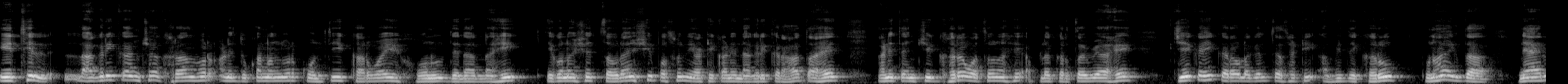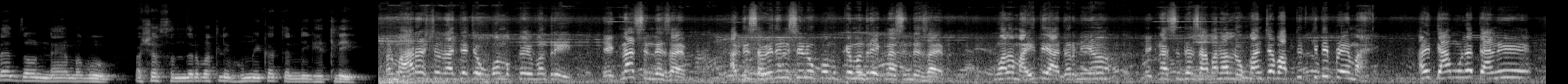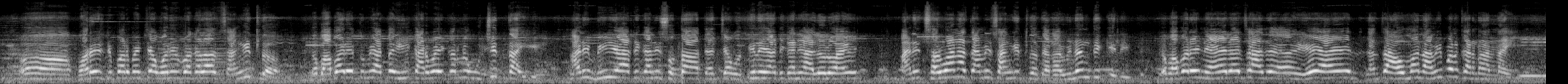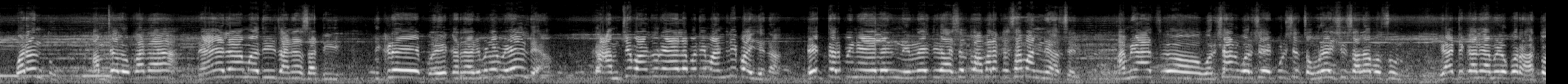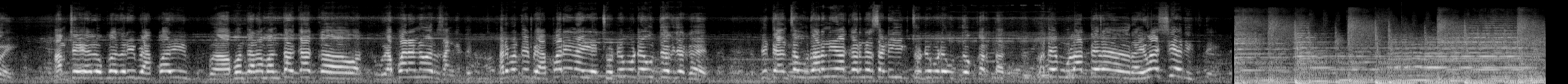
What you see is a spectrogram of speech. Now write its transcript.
येथील नागरिकांच्या घरांवर आणि दुकानांवर कोणतीही कारवाई होऊ देणार नाही. एकोणीसशे चौऱ्याऐंशीपासून या ठिकाणी नागरिक राहत आहेत आणि त्यांची घरं वाचवणं हे आपलं कर्तव्य आहे. जे काही करावं लागेल त्यासाठी आम्ही ते करू. पुन्हा एकदा न्यायालयात जाऊन न्याय मागू अशा संदर्भातली भूमिका त्यांनी घेतली. पण महाराष्ट्र राज्याचे उपमुख्यमंत्री एकनाथ शिंदे साहेब अगदी संवेदनशील उपमुख्यमंत्री एकनाथ शिंदे साहेब तुम्हाला माहिती आहे आदरणीय एकनाथ शिंदे साहेबांना लोकांच्या बाबतीत किती प्रेम आहे. आणि त्यामुळे त्यांनी फॉरेस्ट डिपार्टमेंटच्या वन विभागाला सांगितलं तर बाबा रे तुम्ही आता ही कारवाई करणं उचित नाही आणि मी या ठिकाणी स्वतः त्यांच्या वतीने या ठिकाणी आलेलो आहे. आणि सर्वांनाच आम्ही सांगितलं त्यांना विनंती केली तर बाबा रे न्यायालयाचा हे आहे त्यांचा अवमान आम्ही पण करणार नाही. परंतु आमच्या लोकांना न्यायालयामध्ये जाण्यासाठी तिकडे हे करण्यासाठी म्हणजे वेळ द्या. का आमची बाजू न्यायालयामध्ये मांडली पाहिजे ना? एकतर्फी न्यायालयाने निर्णय दिला असेल तो आम्हाला कसा मान्य असेल? आम्ही आज वर्षानुवर्ष एकोणीसशे चौऱ्याऐंशी सालापासून या ठिकाणी आम्ही लोक राहतोय. आमचे हे लोक जरी व्यापारी आपण त्यांना म्हणतात का व्यापाऱ्यांवर सांगितले. अरे पण ते व्यापारी नाही आहेत छोटे मोठे उद्योजक आहेत. ते त्यांचा उदाहरणीय करण्यासाठी छोटे मोठे उद्योग करतात. मग ते मुलात ते रहिवासी आहेत इथले.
